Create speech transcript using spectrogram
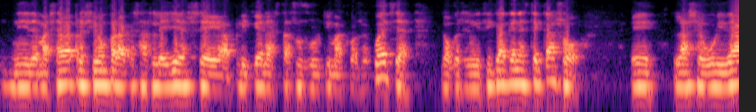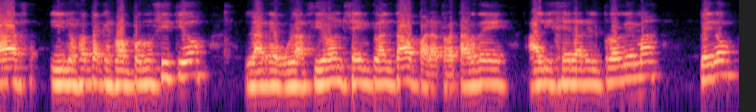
ni demasiada presión para que esas leyes se apliquen hasta sus últimas consecuencias, lo que significa que en este caso eh, la seguridad y los ataques van por un sitio, la regulación se ha implantado para tratar de aligerar el problema, pero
